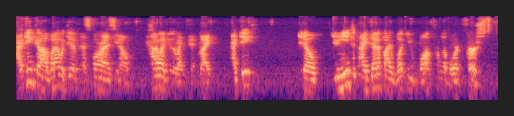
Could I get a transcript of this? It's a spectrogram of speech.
I think uh, what I would give as far as, you know, how do I do the right thing, right? I think, you know, you need to identify what you want from the board first,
